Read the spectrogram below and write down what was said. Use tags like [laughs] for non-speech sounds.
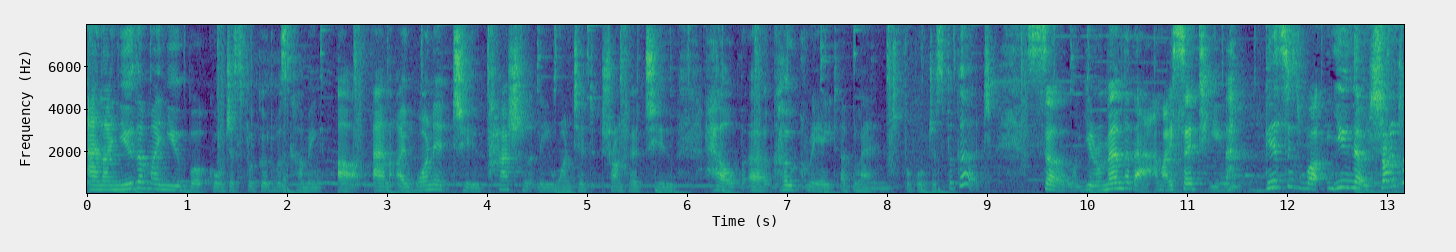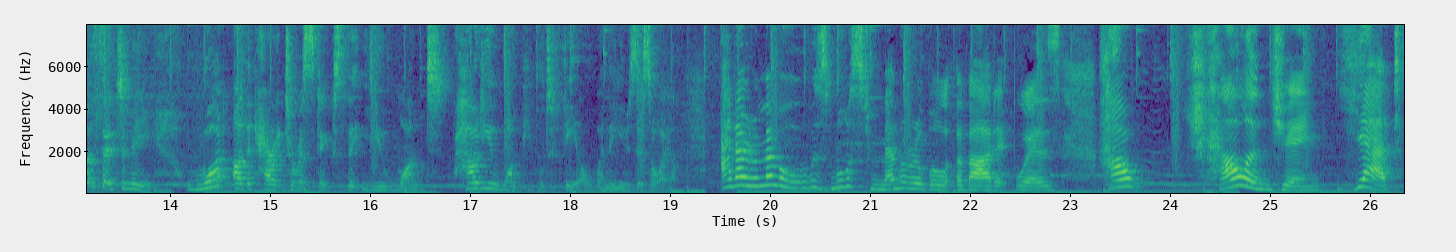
And I knew that my new book, Gorgeous for Good, was coming up, and I wanted to, passionately wanted Shrankhla to help uh, co-create a blend for Gorgeous for Good. So you remember that, and I said to you, this is what, you know, Shrankhla said to me, what are the characteristics that you want? How do you want people to feel when they use this oil? And I remember what was most memorable about it was how challenging yet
